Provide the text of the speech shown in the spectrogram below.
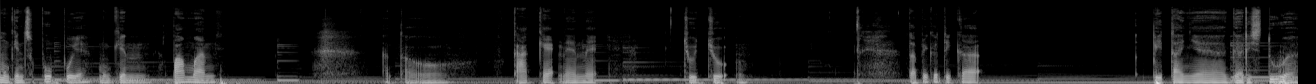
Mungkin sepupu ya mungkin paman. Atau kakek nenek cucu. Tapi ketika pitanya garis dua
